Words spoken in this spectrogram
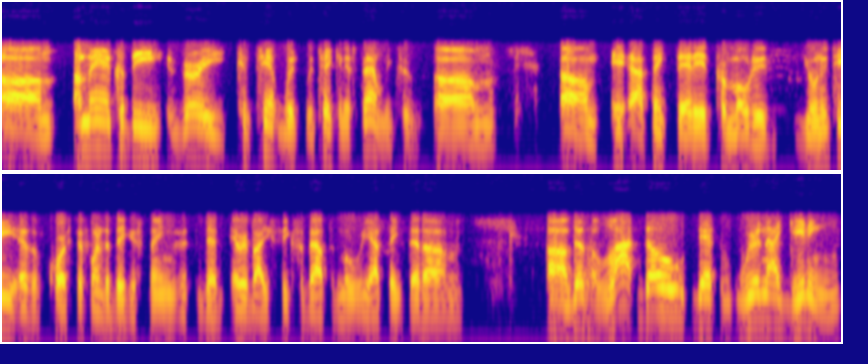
um, a man could be very content with with taking his family to. Um, um, it, I think that it promoted unity, is, of course just one of the biggest things that everybody speaks about the movie. I think that um, uh, there's a lot though that we're not getting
